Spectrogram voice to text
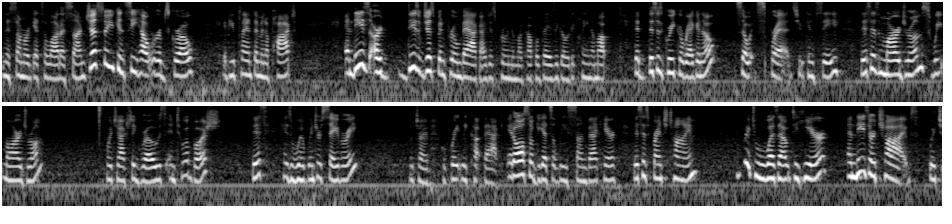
in the summer it gets a lot of sun. Just so you can see how herbs grow if you plant them in a pot. And these are these have just been pruned back. I just pruned them a couple days ago to clean them up. That this is Greek oregano, so it spreads. You can see this is marjoram, sweet marjoram, which actually grows into a bush. This is winter savory, which I've greatly cut back. It also gets at least sun back here. This is French thyme which was out to here. And these are chives, which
